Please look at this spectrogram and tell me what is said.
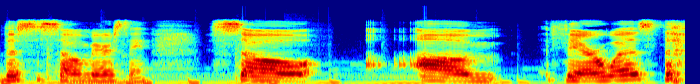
this is so embarrassing. So, um, there was the,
